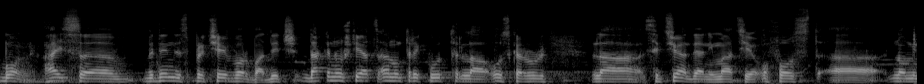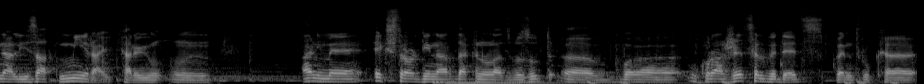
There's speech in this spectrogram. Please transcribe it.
Bun, hai să vedem despre ce e vorba. Deci, dacă nu știați, anul trecut la Oscaruri la secțiunea de animație a fost uh, nominalizat Mirai, care e un anime extraordinar, dacă nu l-ați văzut, uh, vă încurajez să-l vedeți pentru că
